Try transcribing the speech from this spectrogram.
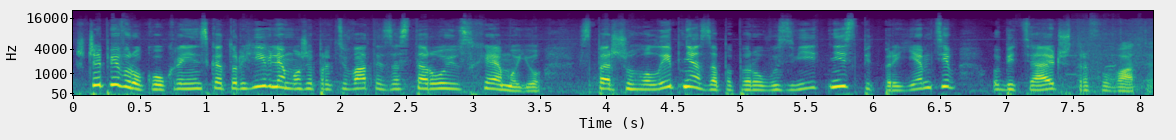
Ще півроку українська торгівля може працювати за старою схемою. З 1 липня за паперову звітність підприємців обіцяють штрафувати.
